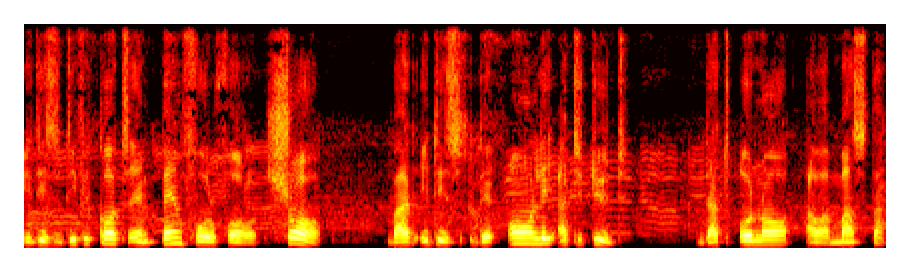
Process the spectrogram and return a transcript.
It is difficult and painful for sure, but it is the only attitude that honor our master.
